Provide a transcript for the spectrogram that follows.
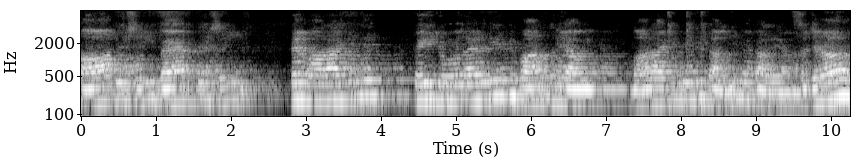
ਆਪ ਹੀ ਸਹੀ ਬੈਠ ਤੇ ਸਹੀ। ਫਿਰ ਮਹਾਰਾਜ ਕਹਿੰਦੇ, ਕਈ ਜੋੜ ਲੈਣਗੇ, ਵੀ ਬਾਰਤ ਲਿਆਵੀ ਮਹਾਰਾਜ ਕਹਿੰਦੇ, ਇਹ ਗੱਲ ਨਹੀਂ ਮੈਂ ਕਰ ਰਿਹਾ। ਸੱਜਣਾ,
